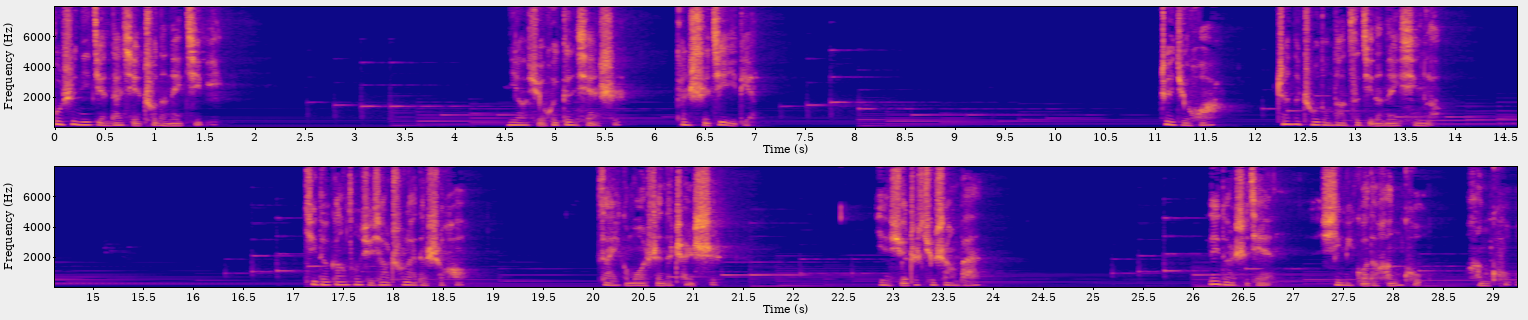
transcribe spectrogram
不是你简单写出的那几笔，你要学会更现实、更实际一点。”这句话真的触动到自己的内心了。记得刚从学校出来的时候，在一个陌生的城市，也学着去上班。那段时间，心里过得很苦，很苦，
